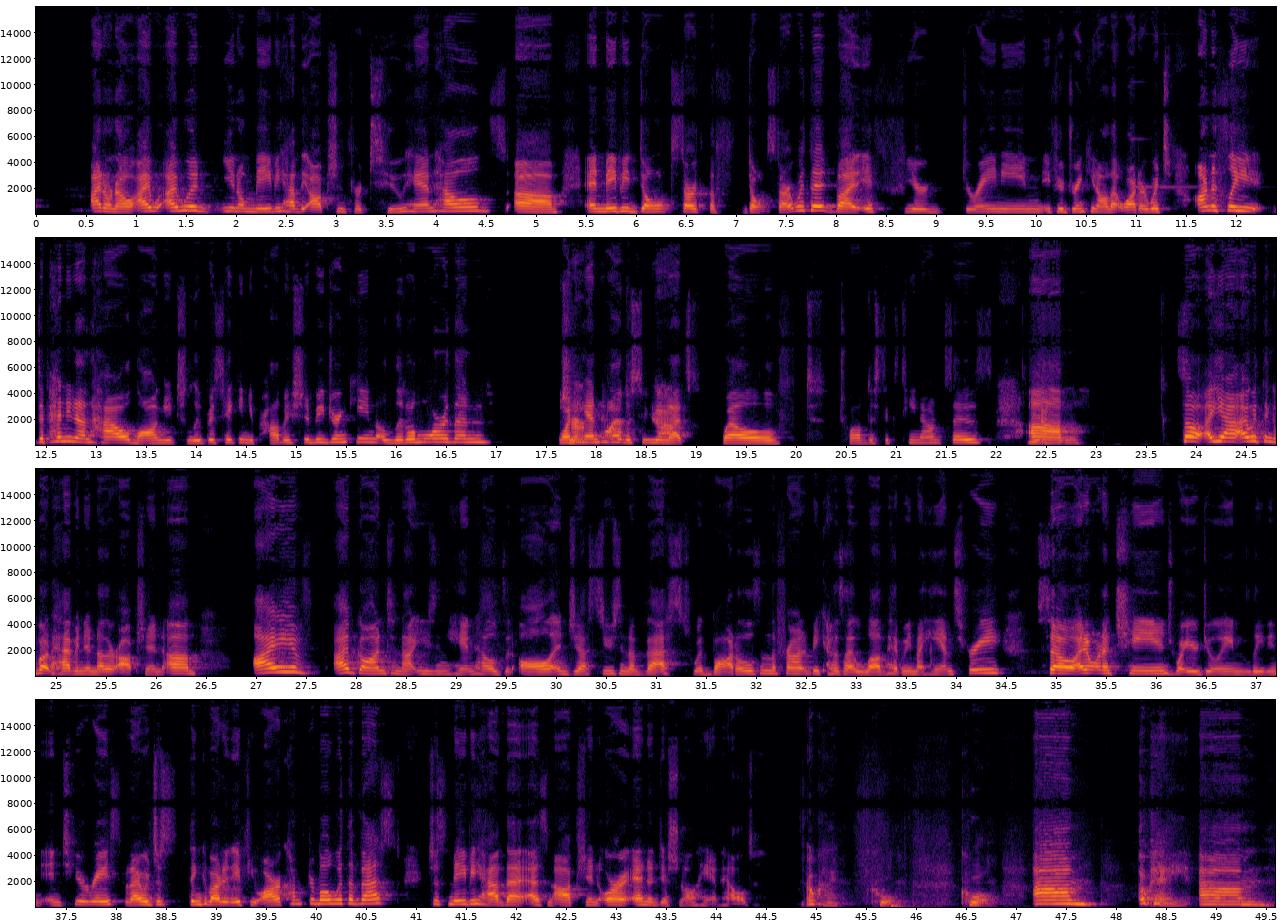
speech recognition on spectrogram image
I don't know. I I would you know maybe have the option for two handhelds, um, and maybe don't start the don't start with it. But if you're draining if you're drinking all that water which honestly depending on how long each loop is taking you probably should be drinking a little more than one sure. handheld assuming yeah. that's 12 12 to 16 ounces yeah. um so uh, yeah i would think about having another option um i've I've gone to not using handhelds at all and just using a vest with bottles in the front because I love having my hands free. So I don't want to change what you're doing leading into your race, but I would just think about it if you are comfortable with a vest, just maybe have that as an option or an additional handheld. Okay, cool. Cool. Um okay. Um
